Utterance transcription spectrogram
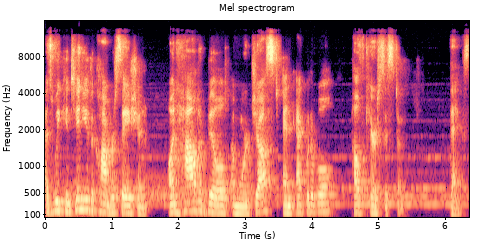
as we continue the conversation on how to build a more just and equitable healthcare system. Thanks.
